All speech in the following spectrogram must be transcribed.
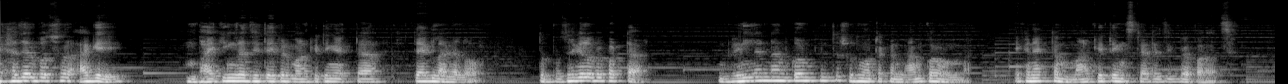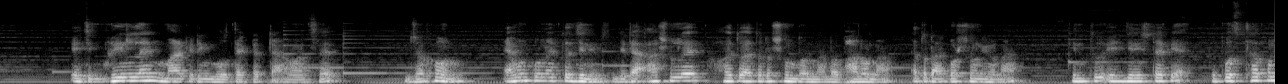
এক হাজার বছর আগেই ভাইকিংরা যে টাইপের মার্কেটিং একটা ট্যাগ লাগালো, তো বোঝা গেল ব্যাপারটা গ্রিনল্যান্ড নামকরণ কিন্তু শুধুমাত্র একটা নামকরণ না, এখানে একটা মার্কেটিং স্ট্র্যাটেজিক ব্যাপার আছে। এই যে গ্রিনল্যান্ড মার্কেটিং বলতে একটা টার্ম আছে, যখন এমন কোনো একটা জিনিস যেটা আসলে হয়তো এতটা সুন্দর না বা ভালো না, এতটা আকর্ষণীয় না, কিন্তু এই জিনিসটাকে উপস্থাপন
